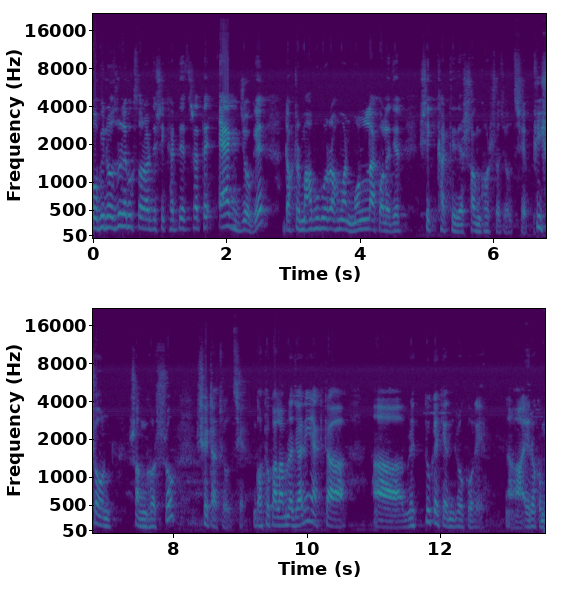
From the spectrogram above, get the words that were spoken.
কবি নজরুল এবং সোহরাওয়ার্দী শিক্ষার্থীদের সাথে একযোগে ডক্টর মাহবুবুর রহমান মোল্লা কলেজের শিক্ষার্থীদের সংঘর্ষ চলছে। ভীষণ সংঘর্ষ। সেটা চলছে। গতকাল আমরা জানি একটা মৃত্যুকে কেন্দ্র করে এরকম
